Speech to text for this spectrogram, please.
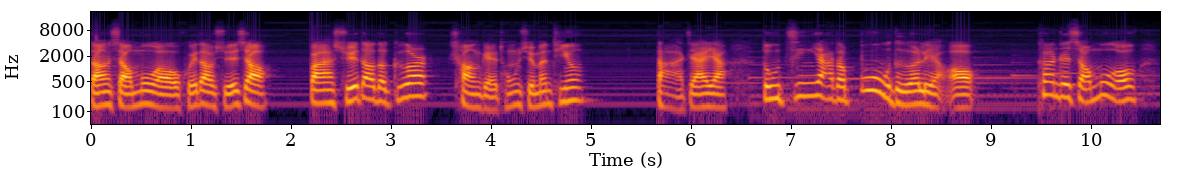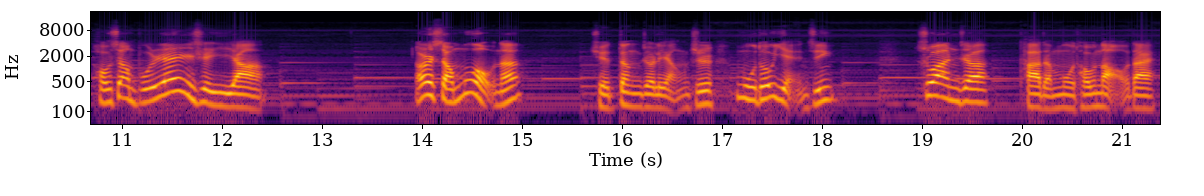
当小木偶回到学校，把学到的歌唱给同学们听。大家呀，都惊讶的不得了，看着小木偶好像不认识一样。而小木偶呢，却瞪着两只木头眼睛，转着他的木头脑袋，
